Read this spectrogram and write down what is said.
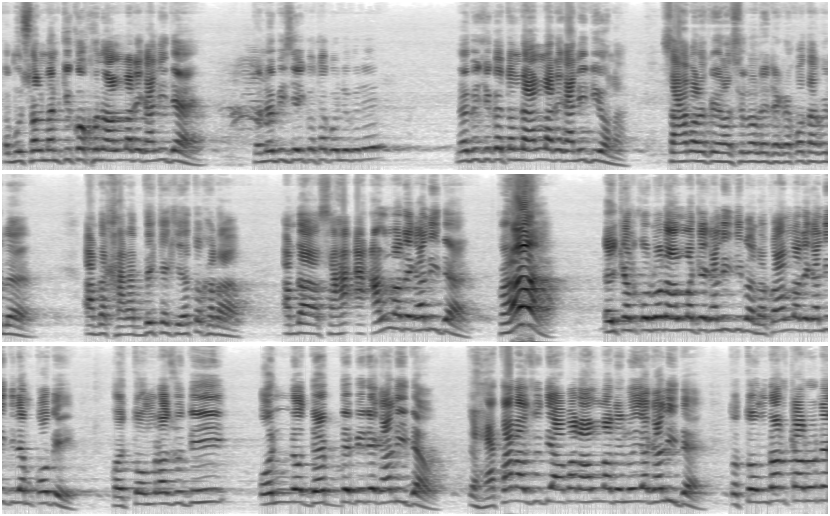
তো মুসলমান কি কখনো আল্লাহরে গালি দেয়? তো নবীজি এই কথা কইল করে নবীজি কয় তোমরা আল্লাহরে গালি দিও না। সাহাবার এটা একটা কথা কইলে আমরা খারাপ দেখে কি এত খারাপ? আমরা সাহা আল্লাহরে গালি দেয়। হ্যাঁ এই কাল করব না আল্লাহকে গালি দিবা না। কয় আল্লাহরে গালি দিলাম কবে? কয় তোমরা যদি অন্য দেব দেবীরে গালি দাও তো হেতারা যদি আবার আল্লাহরে লইয়া গালি দেয় তো তোমরার কারণে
